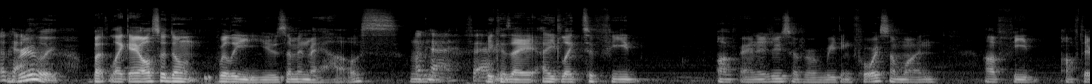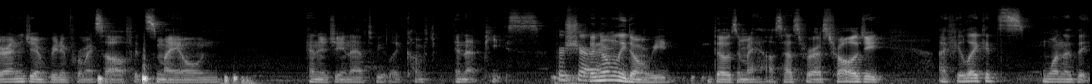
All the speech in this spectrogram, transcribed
Okay. Really? But like I also don't really use them in my house Okay. Fair. because I I like to feed off energy. So if I'm reading for someone, I'll feed off their energy. I'm reading for myself. It's my own energy, and I have to be like comfortable in that piece. for sure. I normally don't read those in my house. As for astrology, I feel like it's one of the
